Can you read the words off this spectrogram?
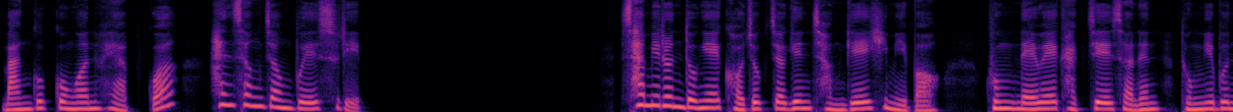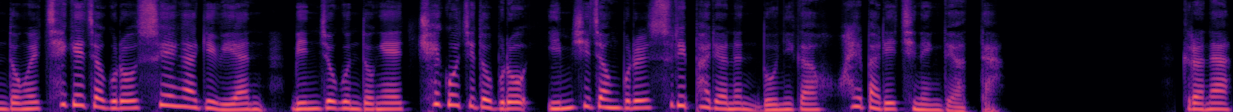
만국공원 회합과 한성정부의 수립. 3.1운동의 거족적인 전개에 힘입어 국내외 각지에서는 독립운동을 체계적으로 수행하기 위한 민족운동의 최고 지도부로 임시정부를 수립하려는 논의가 활발히 진행되었다. 그러나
